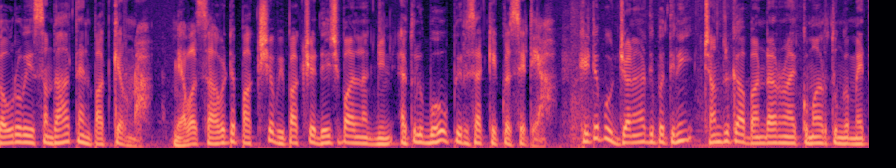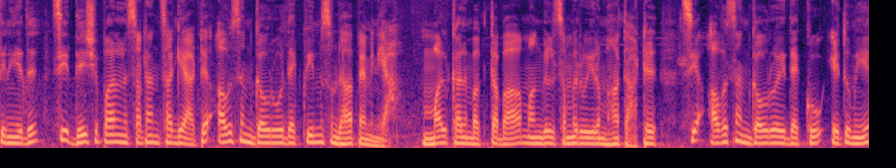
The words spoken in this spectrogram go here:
ගෞරවය සඳහා තැන්පත් කෙරුණා. මෙවස්සාාවට පක්ෂ විපක්ෂ දේශපාලනක්ජින් ඇතුළු බොහෝ පිරිසක් එක්ව සිටියා. හිටපු ජනාධිපතිනි චන්ද්‍රකා බණ්ඩාරනාය කුමාරතුංග මැතිනියද සේ දේශපාලන සටන් සගයාට අවසන් ගෞරෝ දැක්වීම සඳහා පැමිණියා. මල් කළඹක් තබා මංගල සමරවීර මහතාට සිය අවසන් ගෞරවය දැක්වූ එතුමිය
